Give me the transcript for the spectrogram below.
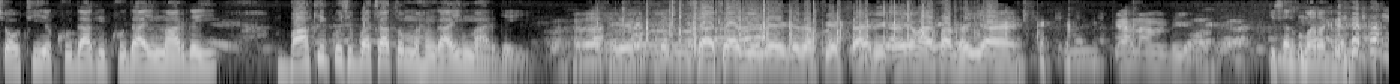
चौथी ये खुदा की खुदाई मार गई बाकी कुछ बचा तो महँगाई मार गई। चाचा जी ने गजब की एक शायरी कही हमारे साथ भैया हैं। क्या नाम है भैया आपका? किशन कुमार अग्रवाल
